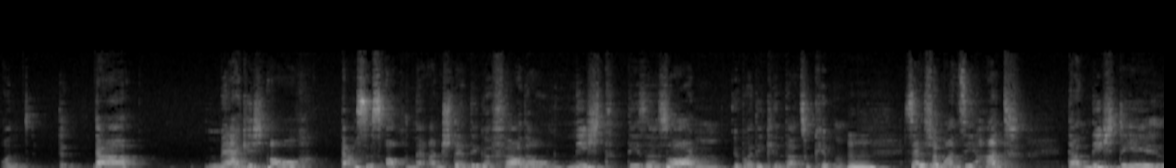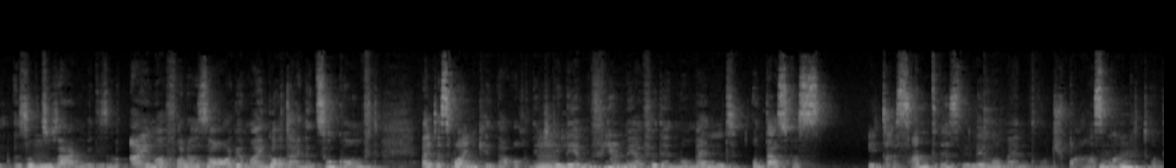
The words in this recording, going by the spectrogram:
Und da merke ich auch, das ist auch eine anständige Förderung, nicht diese Sorgen über die Kinder zu kippen. Selbst wenn man sie hat, dann nicht die sozusagen mit diesem Eimer voller Sorge, mein Gott, eine Zukunft, weil das wollen Kinder auch nicht. Die leben viel mehr für den Moment und das, was interessant ist in dem Moment und Spaß macht und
